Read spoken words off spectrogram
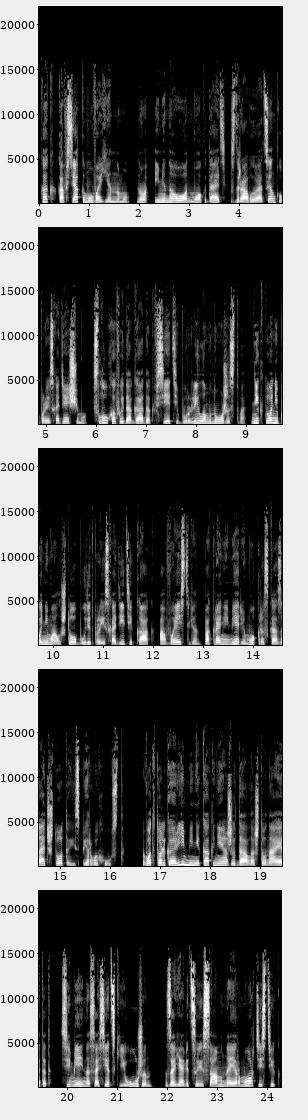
как ко всякому военному, но именно он мог дать здравую оценку происходящему. Слухов и догадок в сети бурлило множество. Никто не понимал, что будет происходить и как, а Вейстлин, по крайней мере, мог рассказать что-то из первых уст. Вот только Римми никак не ожидала, что на этот семейно-соседский ужин заявится и сам Нейр Мортистик,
